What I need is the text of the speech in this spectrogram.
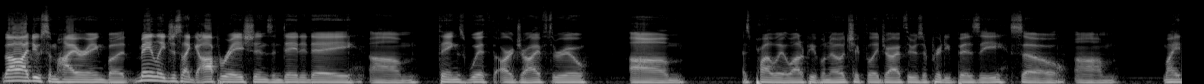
well, I do some hiring, but mainly just like operations and day-to-day um, things with our drive-through. Um, as probably a lot of people know, Chick-fil-A drive-throughs are pretty busy, so um, my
